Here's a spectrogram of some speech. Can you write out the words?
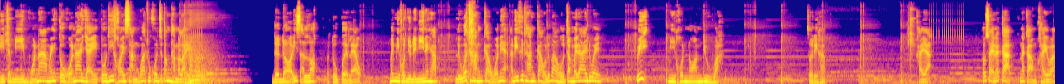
นี้จะมีหัวหน้าไหมตัวหัวหน้าใหญ่ตัวที่คอยสั่งว่าทุกคนจะต้องทำอะไร The door is unlocked ประตูเปิดแล้ว ไม่มีคนอยู่ในนี้นะครับ หรือว่าทางเก่าวะเนี่ย อันนี้คือทางเก่าหรือเปล่าผมจำไม่ได้ด้วยวิมีคนนอนอยู่ว่ะ สวัสดีครับ ใครอะเขาใส่หน้ากากหน้ากากของใครวะ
